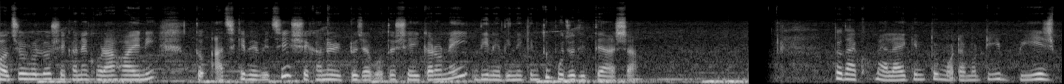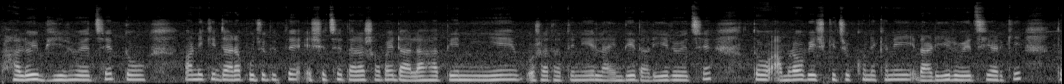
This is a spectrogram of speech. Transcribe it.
বছর হলো সেখানে ঘোরা হয়নি, তো আজকে ভেবেছি সেখানেও একটু যাব। তো সেই কারণেই দিনে দিনে কিন্তু পুজো দিতে আসা। তো দেখো, মেলায় কিন্তু মোটামুটি বেশ ভালোই ভিড় হয়েছে। তো অনেকে যারা পুজো দিতে এসেছে, তারা সবাই ডালা হাতে নিয়ে, প্রসাদ হাতে নিয়ে লাইন দিয়ে দাঁড়িয়ে রয়েছে। তো আমরাও বেশ কিছুক্ষণ এখানেই দাঁড়িয়ে রয়েছি আর কি। তো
